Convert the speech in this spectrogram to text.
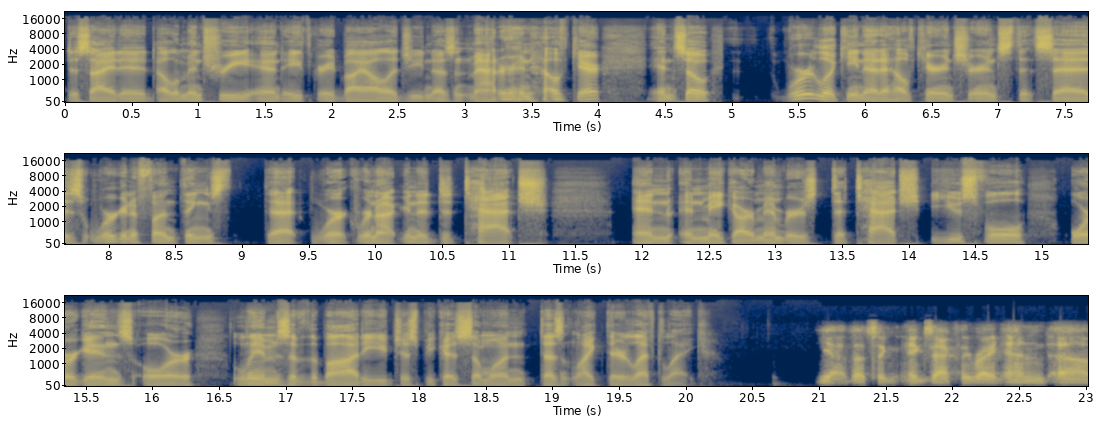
decided elementary and eighth grade biology doesn't matter in healthcare. And so we're looking at a healthcare insurance that says we're going to fund things that work. We're not going to detach and and make our members detach useful organs or limbs of the body just because someone doesn't like their left leg. Yeah, that's exactly right. And uh,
